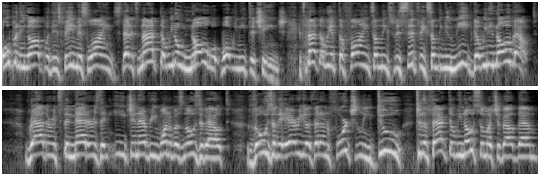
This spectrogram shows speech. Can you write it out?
Opening up with his famous lines that it's not that we don't know what we need to change. It's not that we have to find something specific, something unique that we didn't know about. Rather, it's the matters that each and every one of us knows about. Those are the areas that unfortunately, due to the fact that we know so much about them,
